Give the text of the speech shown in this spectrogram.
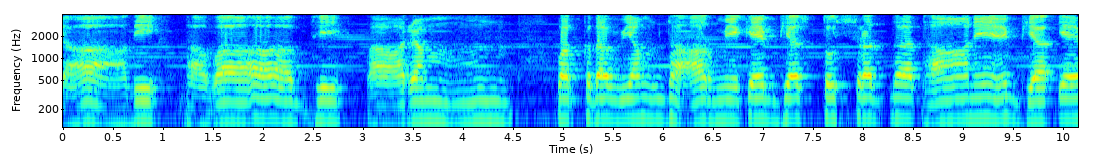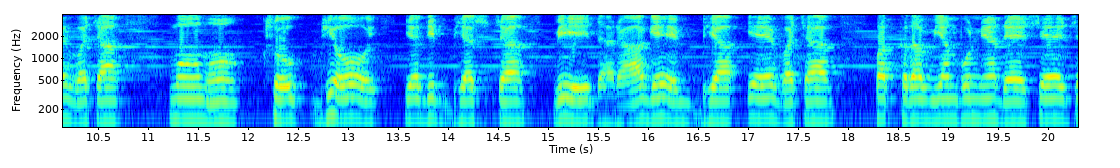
यादि भवाब्धि पारम् वक्तव्यं धार्मिकेभ्यस्तु श्रद्धधानेभ्य एव च मुमुक्षुभ्यो यदिभ्यश्च वीदरागेभ्य एव च वक्तव्यं पुण्यदेशे च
